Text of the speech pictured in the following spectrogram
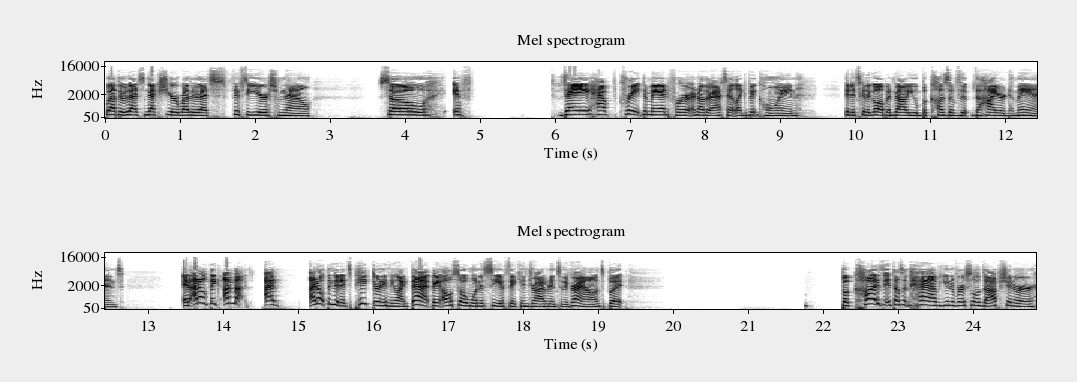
whether that's next year, whether that's 50 years from now. So if they have create demand for another asset like Bitcoin, that it's going to go up in value because of the, the higher demand. And I don't think I'm not I I don't think that it's peaked or anything like that. They also want to see if they can drive it into the ground, but because it doesn't have universal adoption or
